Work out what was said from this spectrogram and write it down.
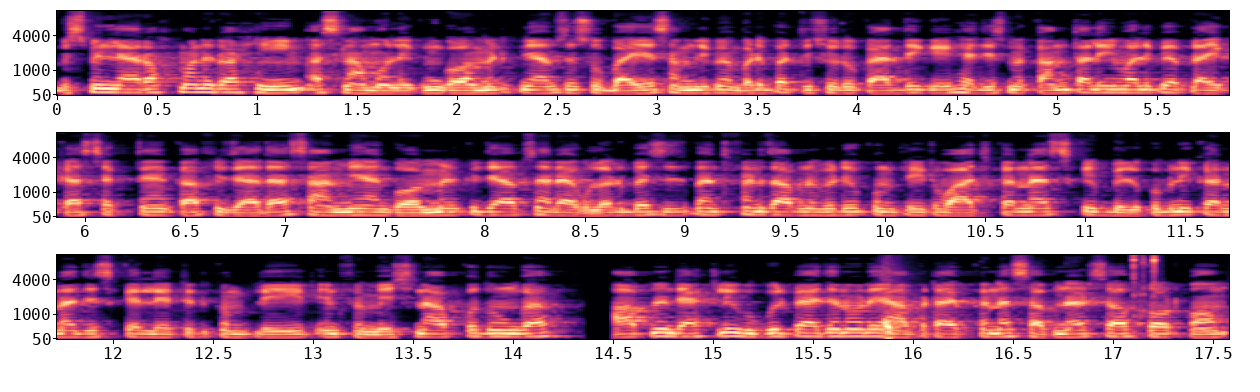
बिसमीम अल्लाम गवर्नमेंट की नाम से सूबाई असम्बली में बड़ी भर्ती शुरू कर दी गई है, जिसमें कम तालीम वाले भी अप्लाई कर सकते हैं। काफ़ी ज़्यादा आसामियाँ हैं। गवर्नमेंट की जॉब्स से रेगुलर बेसिस पे फ्रेंड्स, आपने वीडियो कंप्लीट वॉच करना है इसकी बिल्कुल भी नहीं करना, जिसके रिलेटेड कंप्लीट इन्फॉर्मेशन आपको दूँगा। आपने डायरेक्टली गूगल पे आ जाना और यहाँ पर टाइप करना है सबनेट सॉफ्ट डॉट कॉम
